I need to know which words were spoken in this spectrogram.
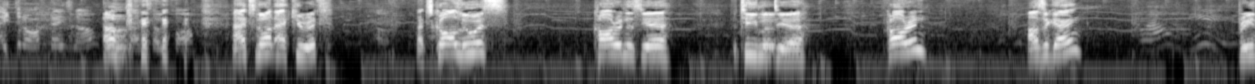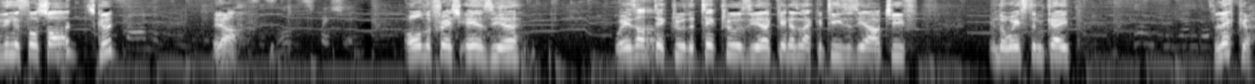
eight and a half days now. Oh. Okay. So far. That's not accurate. Oh. That's Carl Lewis. Karen is here. The team is here. Karen, how's it going? Well, Breathing is still solid. It's good. Yeah. All the fresh air is here. Where's our tech crew? The tech crew is here. Kenneth McAtees is here, our chief in the Western Cape. Lekker.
